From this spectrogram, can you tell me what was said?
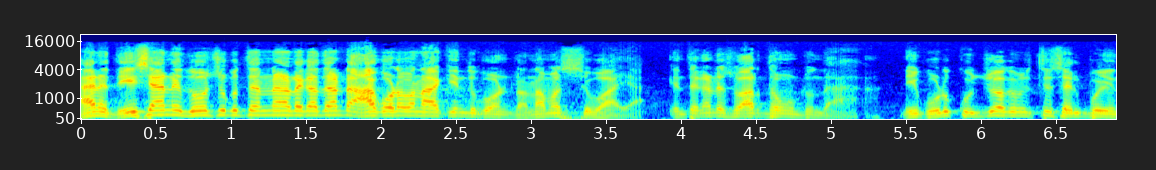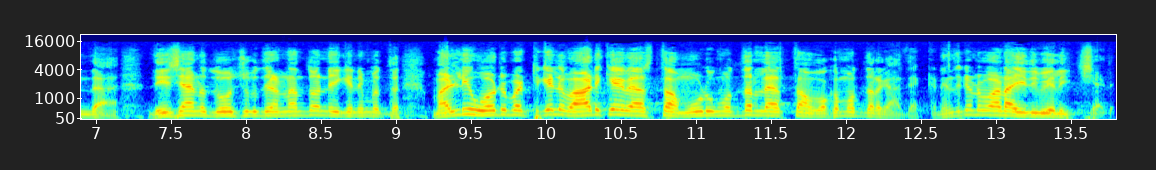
ఆయన దేశాన్ని దోచుకు తిన్నాడు కదా అంటే ఆ గొడవ నాకెందుకు అంటాం. నమశివాయ. ఎందుకంటే స్వార్థం ఉంటుందా? నీ కొడుకు ఉద్యోగం ఇస్తే సరిపోయిందా? దేశాన్ని దోచుకు తినడంతో నీకు నిమిత్తం మళ్ళీ ఓటు పట్టుకెళ్ళి వాడికే వేస్తాం మూడు ముద్రలు వేస్తాం ఒక ముద్ర కాదు ఎక్కడ. ఎందుకంటే వాడు ఐదు వేలు ఇచ్చాడు.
